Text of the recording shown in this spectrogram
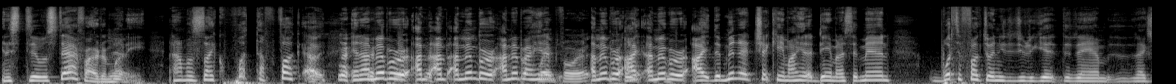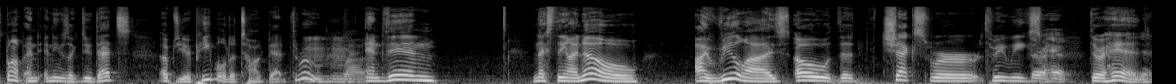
and it still was staff writer Yeah. money. And I was like, what the fuck? I- and I remember, I, I, I remember, I remember, I hit Wait a, for it. I remember, I, I remember, I the minute that check came, I hit a damn, and I said, man, what the fuck do I need to do to get the damn the next bump? And and he was like, dude, that's up to your people to talk that through. Mhm. Wow. And then next thing I know, I realized, oh, the checks were three weeks. They're ahead. They're ahead. Yeah.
